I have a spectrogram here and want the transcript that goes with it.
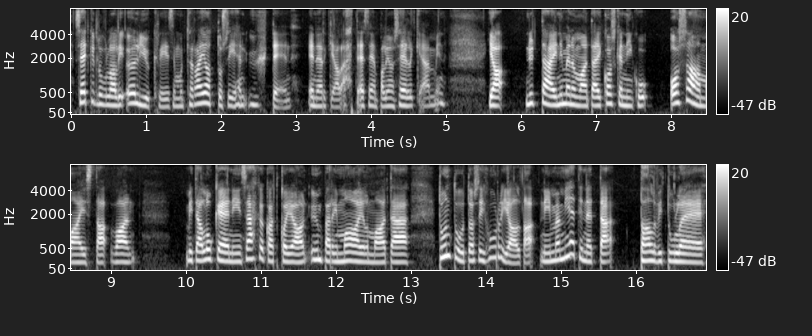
70-luvulla oli öljykriisi, mutta se rajoittui siihen yhteen energialähteeseen paljon selkeämmin. Ja nyt tämä ei nimenomaan, tämä ei koske niin kuin osaa maista, vaan mitä lukee, niin sähkökatkoja on ympäri maailmaa. Tämä tuntuu tosi hurjalta, niin mä mietin, että talvi tulee,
